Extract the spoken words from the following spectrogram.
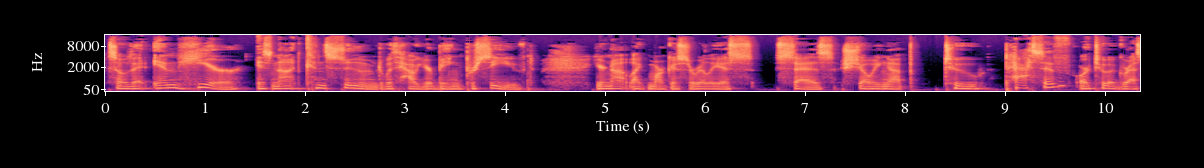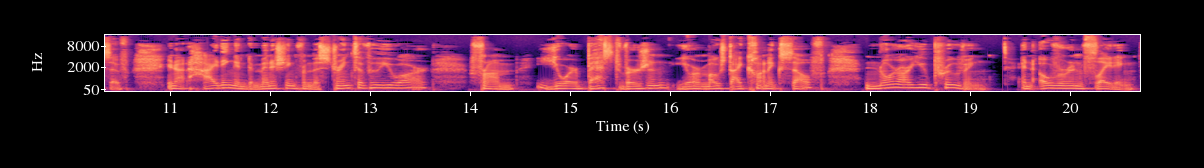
so that in here is not consumed with how you're being perceived. You're not like Marcus Aurelius says, showing up too passive or too aggressive. You're not hiding and diminishing from the strength of who you are, from your best version, your most iconic self, nor are you proving and overinflating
